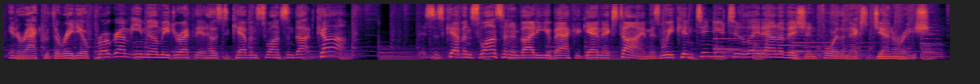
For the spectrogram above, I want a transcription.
interact with the radio program, email me directly at hostofkevinswanson.com. This is Kevin Swanson inviting you back again next time as we continue to lay down a vision for the next generation.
